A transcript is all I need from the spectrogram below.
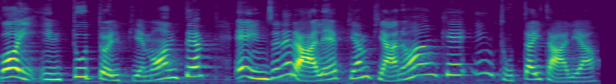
poi in tutto il Piemonte e in generale pian piano anche in tutta Italia.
